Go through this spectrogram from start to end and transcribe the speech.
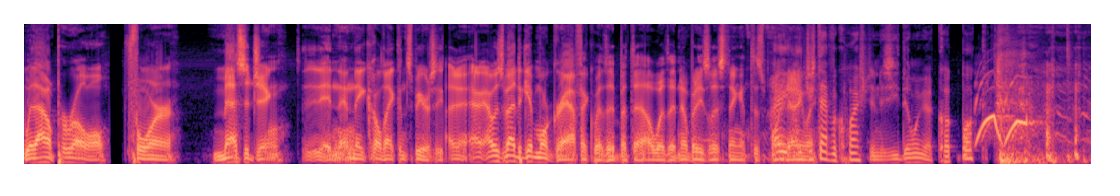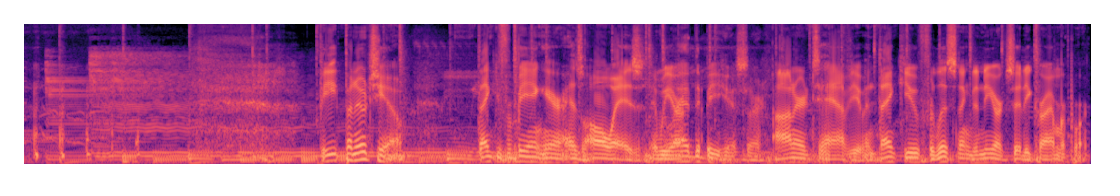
without parole for messaging, and then they call that conspiracy. I, I was about to get more graphic with it, but the hell with it. Nobody's listening at this point I, I just have a question. Is he doing a cookbook? Pete Panuccio, thank you for being here as always. We are Glad to be here, sir. honored to have you, and thank you for listening to New York City Crime Report.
